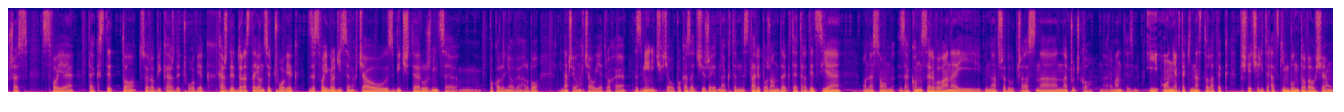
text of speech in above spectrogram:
przez swoje teksty to, co robi każdy człowiek, każdy dorastający człowiek ze swoim rodzicem. Chciał zbić te różnice mm, pokoleniowe, albo inaczej, on chciał je trochę zmienić. Chciał pokazać, że jednak ten stary porządek, te tradycje, one są zakonserwowane i nadszedł czas na, na czućko, na romantyzm. I on, jak taki nastolatek w świecie literackim, buntował się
